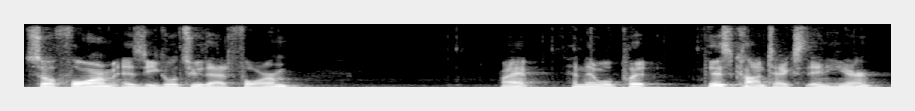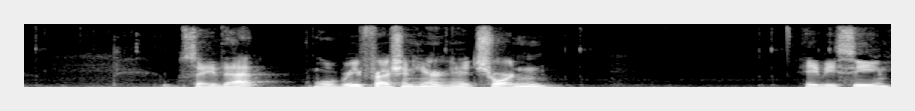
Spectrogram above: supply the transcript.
So form is equal to that form, right? And then we'll put this context in here. Save that. We'll refresh in here and hit shorten. ABC.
